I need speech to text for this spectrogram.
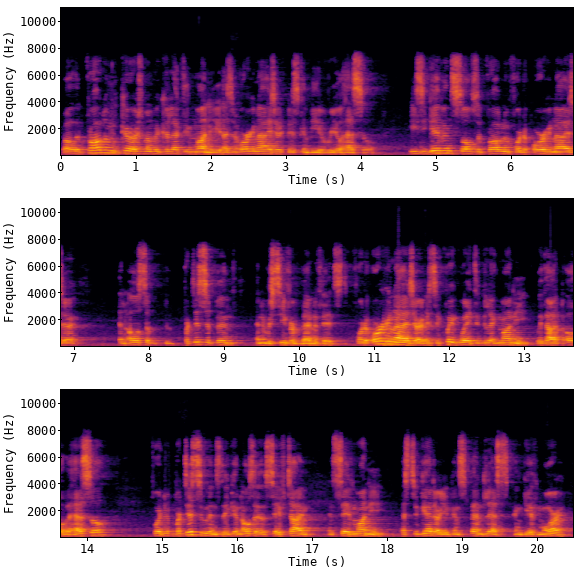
Well, the problem occurs when we're collecting money. As an organizer, this can be a real hassle. EasyGiven solves the problem for the organizer and also the participant and the receiver benefits. For the organizer, it's a quick way to collect money without all the hassle for the participants, they can also save time and save money, as together you can spend less and give more.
